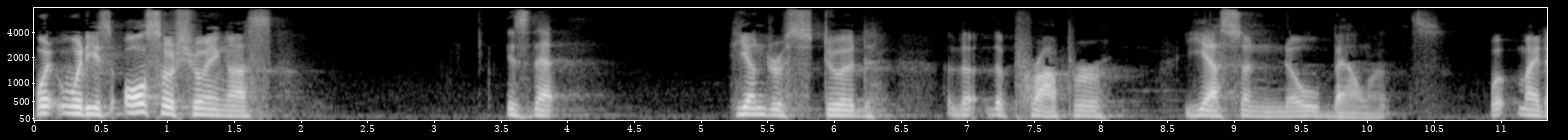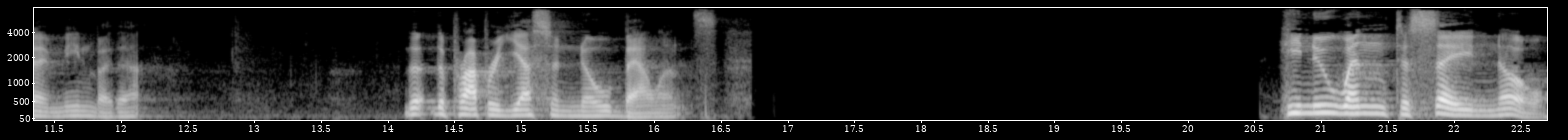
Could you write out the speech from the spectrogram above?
What, what he's also showing us is that he understood the, the proper yes and no balance. What might I mean by that? The, the proper yes and no balance. He knew when to say no.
